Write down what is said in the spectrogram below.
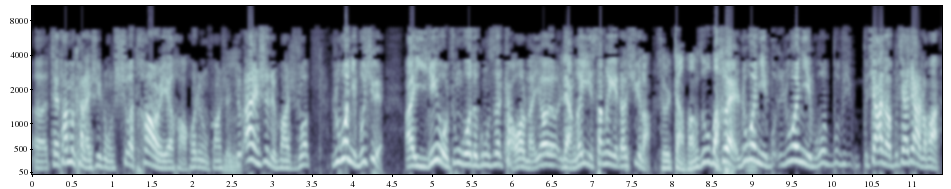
呃，在他们看来是一种设套也好，或这种方式，就是暗示这种方式，说如果你不去啊，已经有中国的公司找我了嘛，要两个亿、三个亿的续了，就是涨房租吧。对，如果你不，如果你不不不加的不加价的话，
